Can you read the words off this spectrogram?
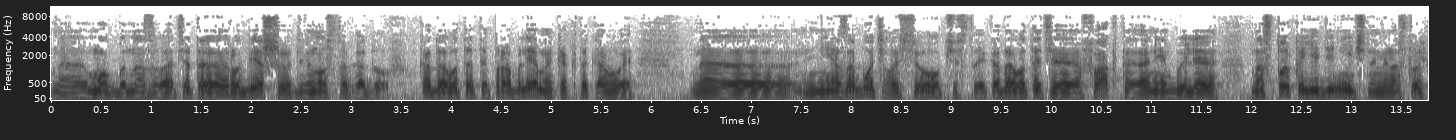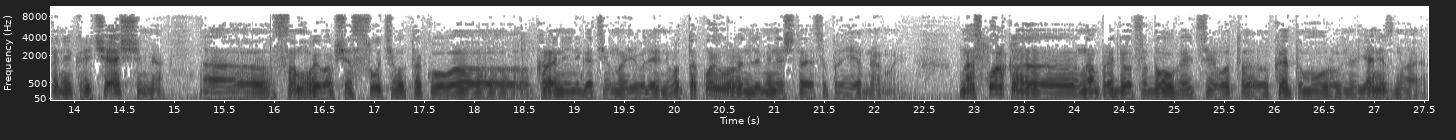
э, мог бы назвать, это рубеж 90-х годов, когда вот этой проблемы как таковой э, не озаботилось все общество. И когда вот эти факты, они были настолько единичными, настолько не кричащими, самой вообще сути вот такого крайне негативного явления. Вот такой уровень для меня считается приемлемый. Насколько э, нам придется долго идти вот э, к этому уровню, я не знаю.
